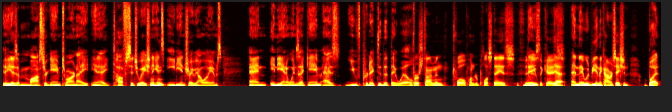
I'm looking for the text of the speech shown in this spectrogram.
if he has a monster game tomorrow night in a tough situation Mm-hmm. against Edey and Trevion Williams, and Indiana wins that game as you've predicted that they will. First time in 1,200 plus days, if it they, is the case. Yeah, and they would be in the conversation. But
